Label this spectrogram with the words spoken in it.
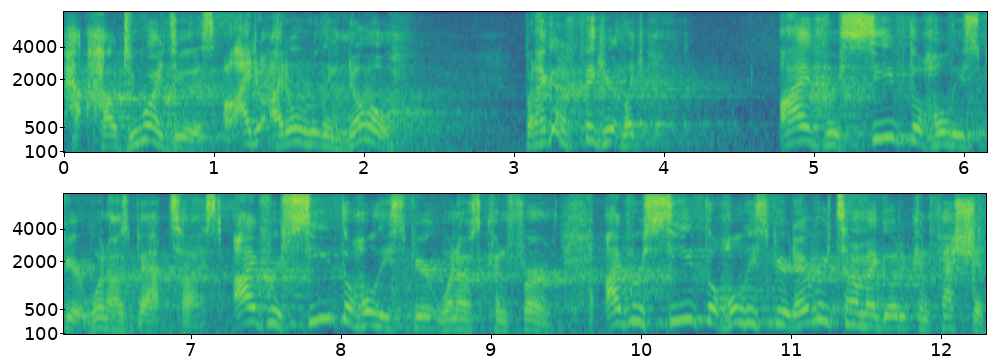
how, how do I do this? I don't, I don't really know, but I gotta figure like I've received the Holy Spirit when I was baptized. I've received the Holy Spirit when I was confirmed. I've received the Holy Spirit every time I go to confession.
